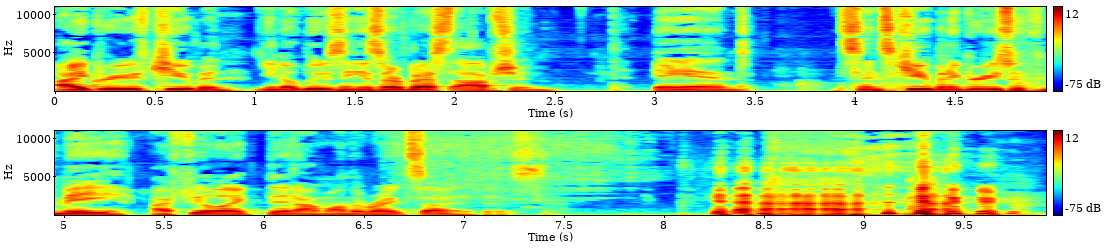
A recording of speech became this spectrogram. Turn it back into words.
I agree with Cuban. You know, losing is our best option. And since Cuban agrees with me, I feel like that I'm on the right side of this.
